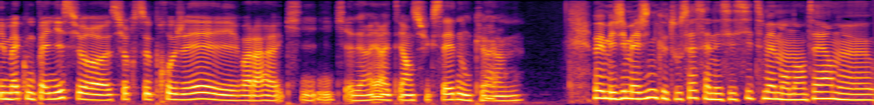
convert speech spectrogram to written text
et m'accompagner sur sur ce projet. Et voilà qui, qui a derrière été un succès. Donc oui, mais j'imagine que tout ça, ça nécessite même en interne, euh,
